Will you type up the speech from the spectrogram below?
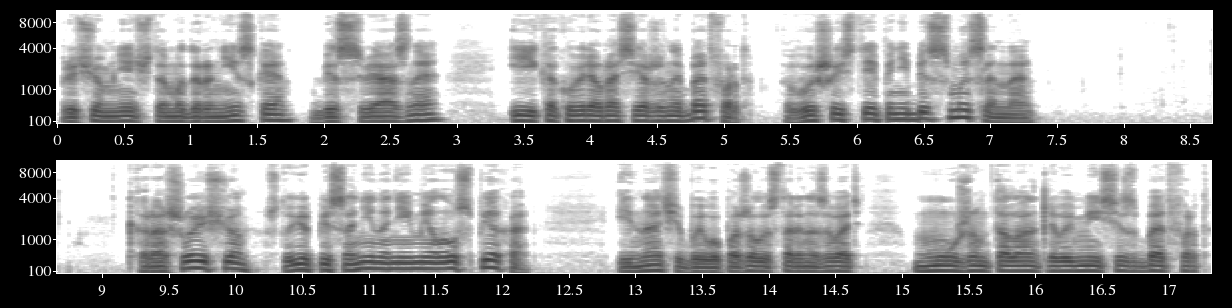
причем нечто модернистское, бессвязное и, как уверял рассерженный Бетфорд, в высшей степени бессмысленное. Хорошо еще, что ее писанина не имела успеха, иначе бы его, пожалуй, стали называть мужем талантливой миссис Бетфорд.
